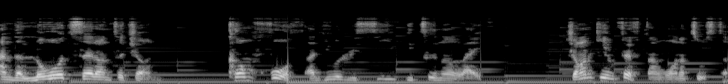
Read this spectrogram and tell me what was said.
And the Lord said unto John, Come forth, and you will receive eternal life. John came fifth and won a toaster.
